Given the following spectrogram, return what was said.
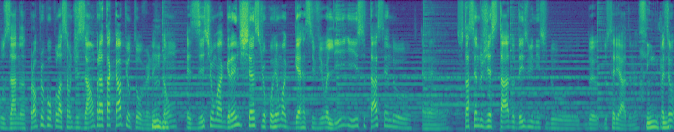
usar na própria população de Zaun pra atacar o Piltover, né? Uhum. Então existe uma grande chance de ocorrer uma guerra civil ali e isso tá sendo. É, isso tá sendo gestado desde o início do, do, do seriado, né? Sim, Mas sim. eu,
